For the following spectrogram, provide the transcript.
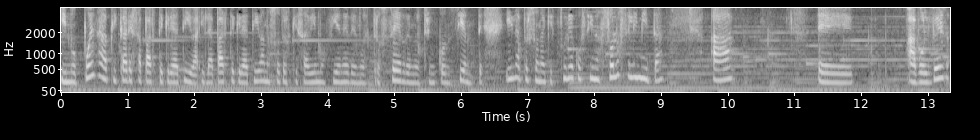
Y no pueda aplicar esa parte creativa. Y la parte creativa nosotros que sabemos viene de nuestro ser, de nuestro inconsciente. Y la persona que estudia cocina solo se limita a, eh, a volver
